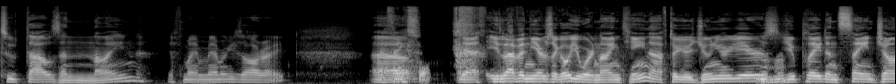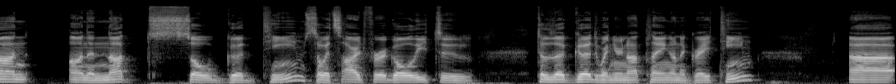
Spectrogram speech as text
2009, if my memory is all right. I think so. Uh, yeah, 11 years ago, you were 19 after your junior years. Mm-hmm. You played in St. John on a not so good team, so it's hard for a goalie to to look good when you're not playing on a great team. Uh,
